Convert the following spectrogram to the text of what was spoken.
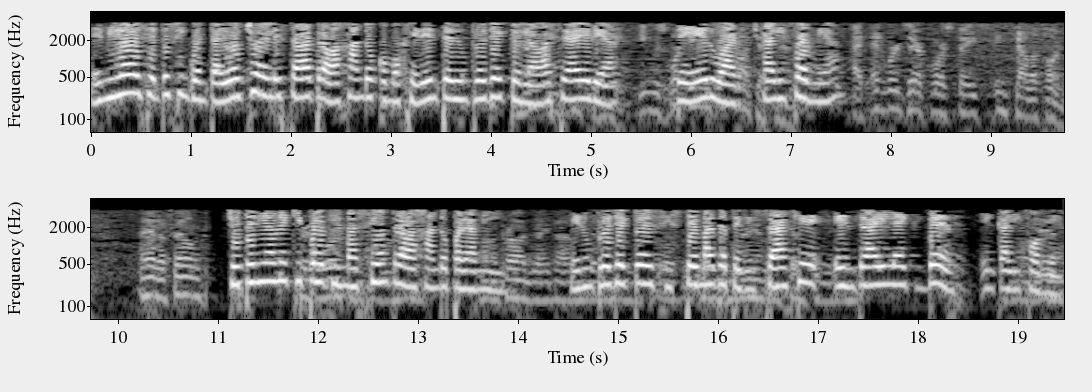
En 1958 él estaba trabajando como gerente de un proyecto en la base aérea de Edwards, California. Yo tenía un equipo de filmación trabajando para mí en un proyecto de sistemas de aterrizaje en Dry Lake Bed, en California.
